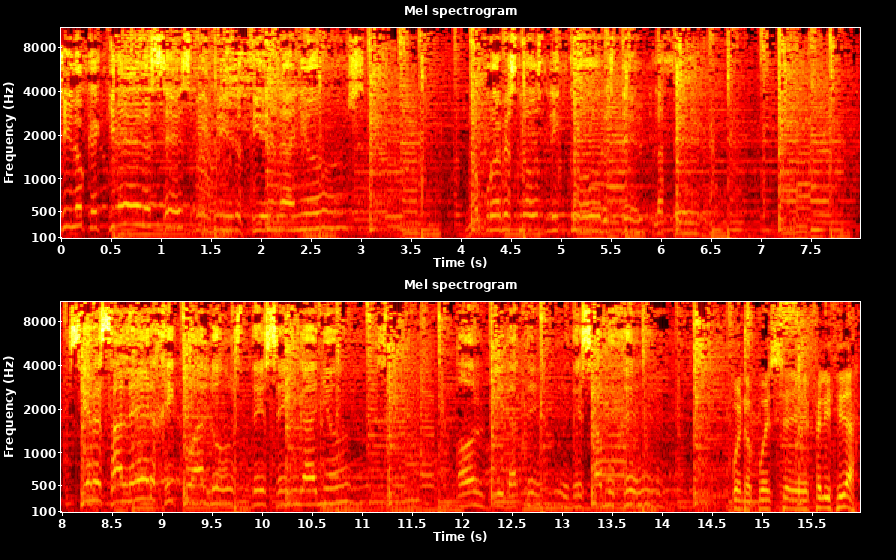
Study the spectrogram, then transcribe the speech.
Si lo que quieres es vivir cien años, no pruebes los licores del placer. Si eres alérgico a los desengaños, olvídate de esa mujer. Bueno, pues eh, felicidad,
